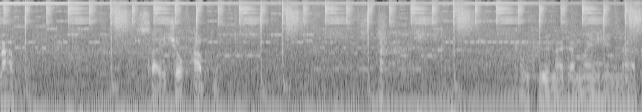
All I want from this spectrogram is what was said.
นะครับ ใส่ชกครับกลางคืนอาจจะไม่เห็นนะครับ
